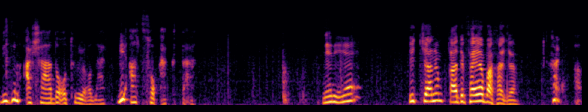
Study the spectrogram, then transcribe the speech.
Bizim aşağıda oturuyorlar, bir alt sokakta. Nereye? Hiç canım, kadifeye bakacağım. Hay Allah!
